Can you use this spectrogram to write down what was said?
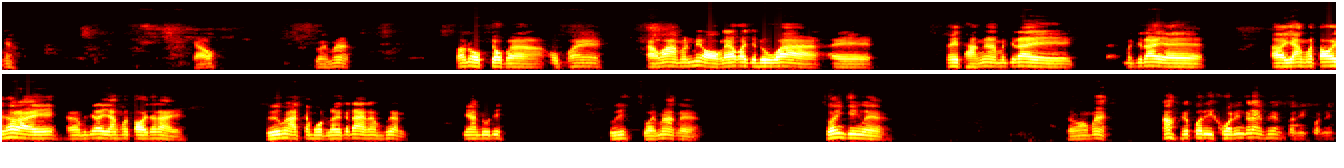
เนี่ย แถวสวยมาก ตอนอบจบอะอบไปถามว่ามันไม่ออกแล้วก็จะดูว่าเอในถังอะมันจะได้ มันจะได้เออยางมาตอยเท่าไหร่เออมันจะได้ยางมาตอยเท่าไหร่ หรือมันอาจจะหมดเลยก็ได้นะเพื่อนเนี่ยดูดิดูดิสวยมากเลย สวยจริงๆเลยสวยมากๆอะเดี๋ยวเปิดอีกขวดนึงก็ได้เพื่อนเปิดอีกขวดนึง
